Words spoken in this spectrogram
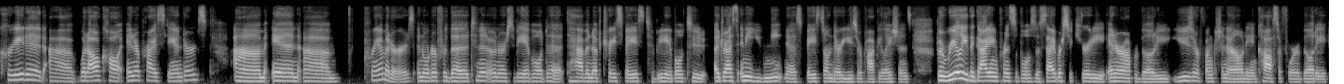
created uh, what I'll call enterprise standards um, and um, parameters in order for the tenant owners to be able to, to have enough tray space to be able to address any uniqueness based on their user populations. But really, the guiding principles of cybersecurity, interoperability, user functionality, and cost affordability,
